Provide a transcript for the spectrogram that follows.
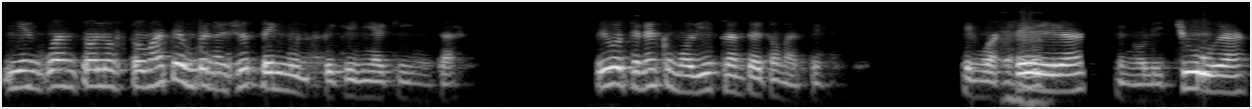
Y en cuanto a los tomates, bueno, yo tengo una pequeña quinta. Debo tener como 10 plantas de tomate. Tengo acelgas, tengo lechuga,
